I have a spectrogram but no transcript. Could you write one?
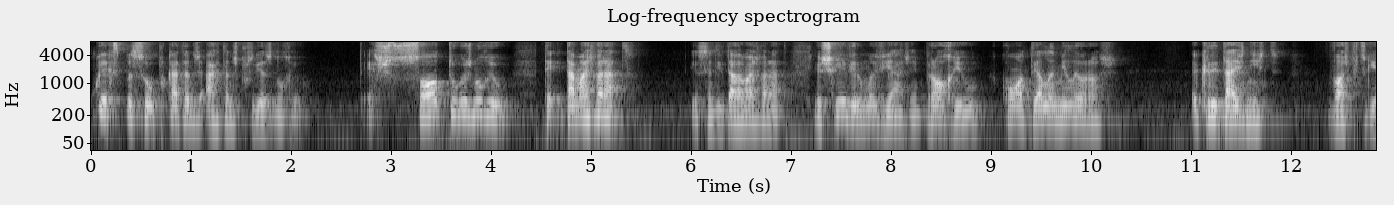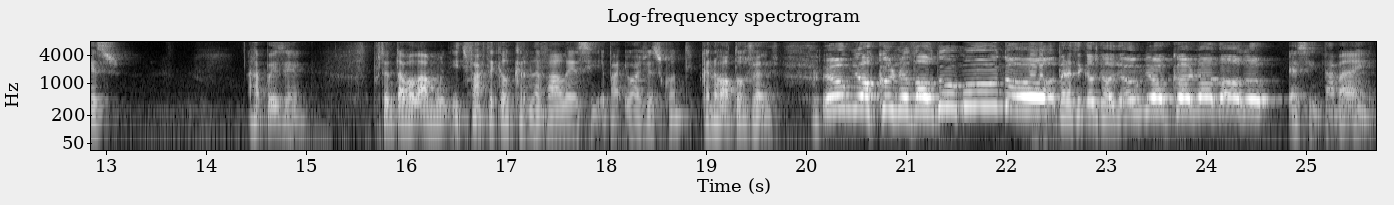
O que é que se passou porque há tantos, há tantos portugueses no Rio? É só tugas no Rio. Está mais barato. Eu senti que estava mais barato. Eu cheguei a ver uma viagem para o Rio com hotel a mil euros. Acreditais nisto? Vós portugueses? Ah, pois é. Portanto, estava lá muito. E de facto, aquele carnaval é assim. Epá, eu às vezes conto, tipo, Carnaval Torres Vedras. É o melhor carnaval do mundo! Parece aqueles gajos. É o melhor carnaval do. É assim, está bem.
